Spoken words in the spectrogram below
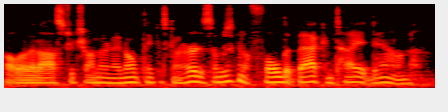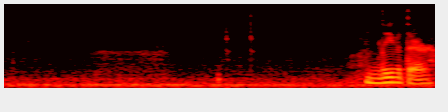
all of that ostrich on there and I don't think it's going to hurt it. So I'm just going to fold it back and tie it down. And leave it there.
